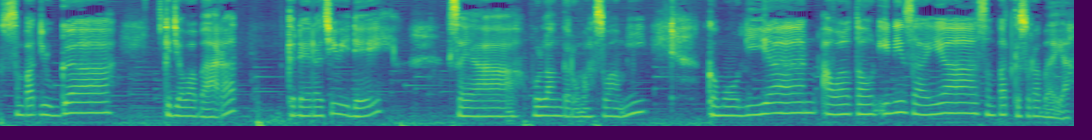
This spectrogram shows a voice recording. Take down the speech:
sempat juga ke Jawa Barat, ke daerah Ciwidey. Saya pulang ke rumah suami. Kemudian awal tahun ini saya sempat ke Surabaya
